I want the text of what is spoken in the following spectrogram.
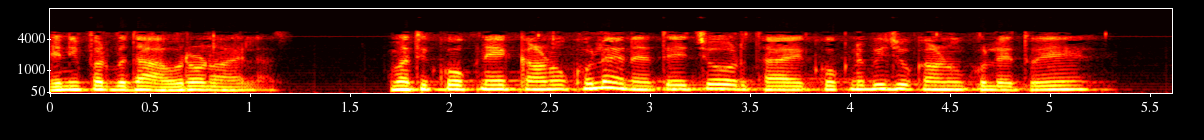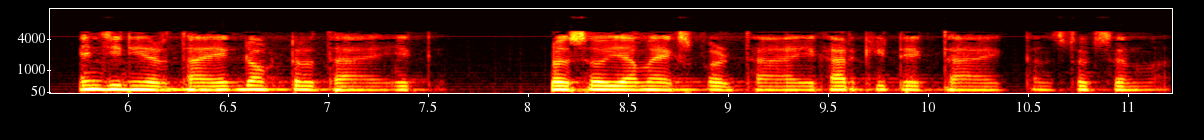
એની પર બધા આવરણો આવેલા છે. એમાંથી કોકને એક કાણું ખુલે ને તો એ ચોર થાય, કોકને બીજું કાણું ખુલે તો એ એન્જિનિયર થાય, એક ડૉક્ટર થાય, એક રસોઈયામાં એક્સપર્ટ થાય, એક આર્કિટેક્ટ થાય કન્સ્ટ્રક્શનમાં,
